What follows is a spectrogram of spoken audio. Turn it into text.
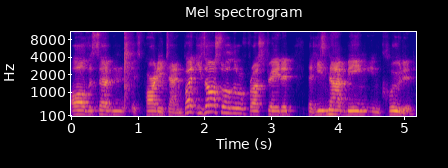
all of a sudden it's party time. But he's also a little frustrated that he's not being included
